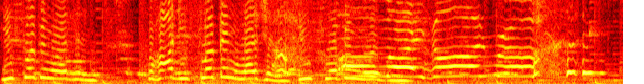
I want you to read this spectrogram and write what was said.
You flipping legend. Fahad, you flipping legend. You flipping Oh legend. my god, bro!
